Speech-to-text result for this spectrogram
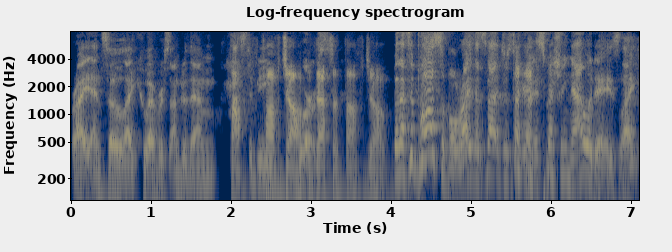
right? And so like whoever's under them has tough, to be tough job. worse. That's a tough job. but that's impossible, right? That's not just like especially nowadays. Like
